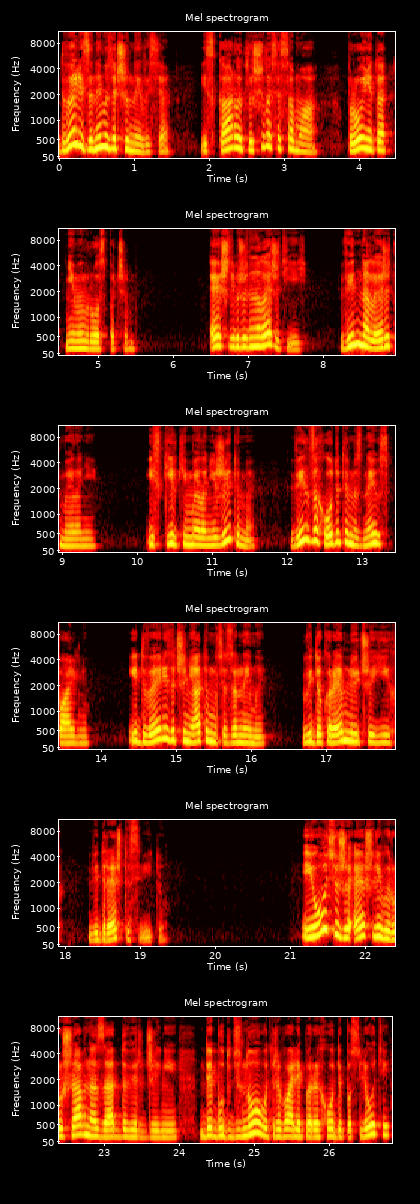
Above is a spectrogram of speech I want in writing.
Двері за ними зачинилися, і скарлет лишилася сама, пройнята німим розпачем. Ешлі вже не належить їй, він належить Мелані. І скільки Мелані житиме, він заходитиме з нею в спальню, і двері зачинятимуться за ними, відокремлюючи їх від решти світу. І ось уже Ешлі вирушав назад до Вірджинії, де будуть знову тривалі переходи по сльоті,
